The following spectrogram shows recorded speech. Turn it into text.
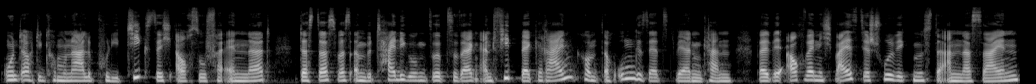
und auch die kommunale Politik sich auch so verändert, dass das, was an Beteiligung sozusagen an Feedback reinkommt, auch umgesetzt werden kann? Weil wir, auch wenn ich weiß, der Schulweg müsste anders sein,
